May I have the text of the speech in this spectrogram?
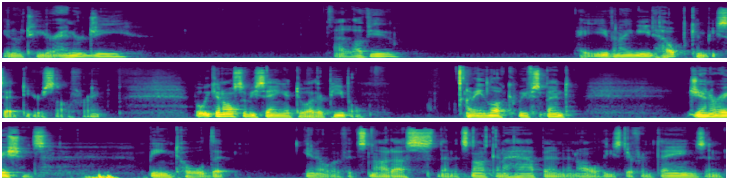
you know, to your energy. I love you. Hey, even I need help can be said to yourself, right? But we can also be saying it to other people. I mean, look, we've spent generations being told that you know, if it's not us, then it's not going to happen, and all these different things, and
